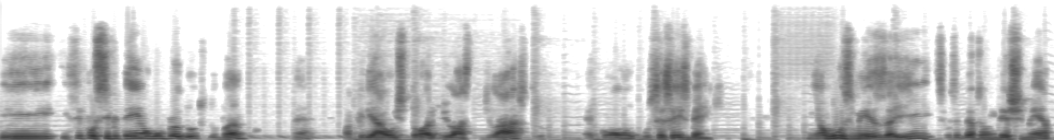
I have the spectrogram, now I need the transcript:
E, e, se possível, tenha algum produto do banco né, para criar o histórico de lastro, de lastro é, com o C6 Bank. Em alguns meses aí, se você puder fazer um investimento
